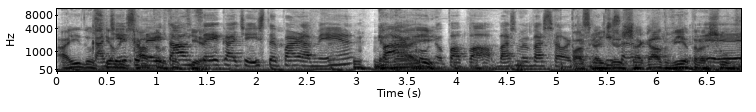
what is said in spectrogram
Ai do të sjellë katër të tjerë. Ka qenë që ishte para meje, barku në po po, bashkë me bashkëshortin. Paska qenë shaka të vjetra shumë.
